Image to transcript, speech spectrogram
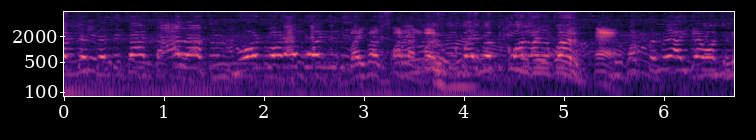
தரங்கப்பா ஒப்பா ஒருத்த தெரிஞ்சா தாராசு ரோட் ரோடா போயிடுது பைபாஸ் போடுறாங்க பாரு பைபத்து போடுறாங்க பாரு ஆ. மொத்தமே ஐயா ஒருத்த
